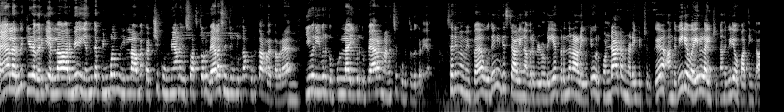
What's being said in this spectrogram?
மேல இருந்து கீழே வரைக்கும் எல்லாருமே எந்த பின்புலமும் இல்லாம கட்சிக்கு உண்மையான விசுவாசத்தோட வேலை செஞ்சவங்களுக்கு தான் கொடுத்தாங்களே தவிர. இவர் இவருக்கு புள்ள இவருக்கு பேரன் நினைச்சு கொடுத்தது கிடையாது சரி மேம் இப்ப உதயநிதி ஸ்டாலின் அவர்களுடைய பிறந்த நாளையொட்டி ஒரு கொண்டாட்டம் நடைபெற்றிருக்கு அந்த வீடியோ வைரல் ஆயிட்டு இருக்கு அந்த வீடியோவை பாத்தீங்களா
